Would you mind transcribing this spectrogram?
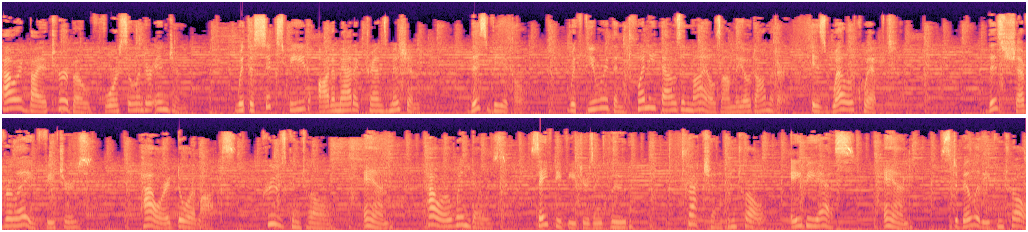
powered by a turbo four cylinder engine with a six speed automatic transmission. This vehicle, with fewer than 20,000 miles on the odometer, is well equipped. This Chevrolet features power door locks, cruise control, and power windows. Safety features include traction control, ABS, and stability control.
